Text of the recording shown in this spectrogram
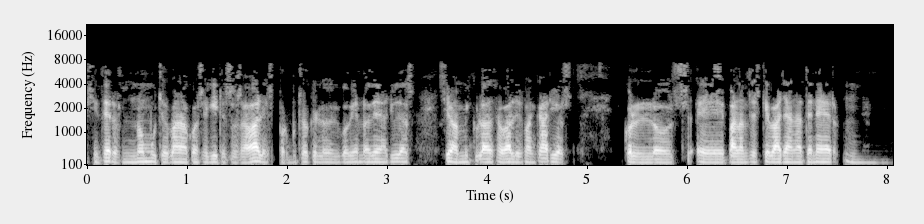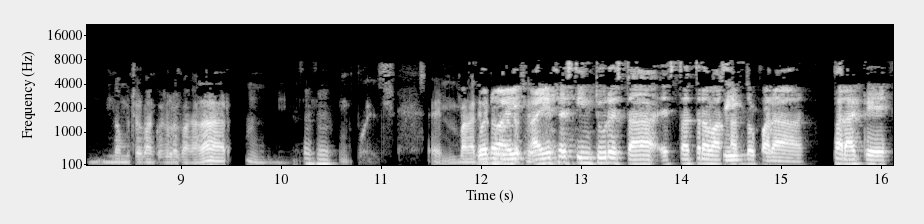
sinceros, no muchos van a conseguir esos avales, por mucho que el gobierno de ayudas sean vinculados a avales bancarios, con los balances que vayan a tener, mm, no muchos bancos se los van a dar. Mm, pues van a tener bueno, ahí, ahí Gestintur está, está trabajando para para que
